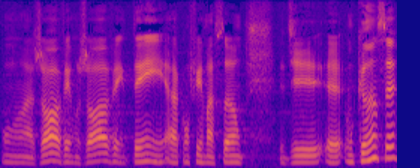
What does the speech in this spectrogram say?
uma jovem, um jovem tem a confirmação de é, um câncer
